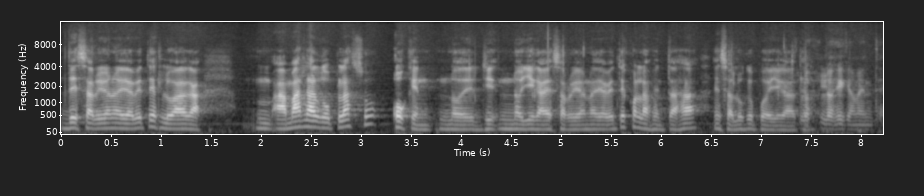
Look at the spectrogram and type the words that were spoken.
desarrollar una diabetes lo haga a más largo plazo o que no, no llegue a desarrollar una diabetes con las ventajas en salud que puede llegar a tener. Lógicamente.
